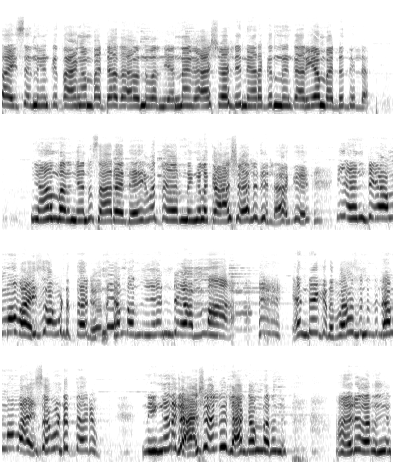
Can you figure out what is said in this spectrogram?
പൈസ നിങ്ങൾക്ക് താങ്ങാൻ പറ്റാതാവെന്ന് പറഞ്ഞു. എന്നാൽ കാഷ്വാലിറ്റി നിരക്കുന്ന നിങ്ങൾക്ക് അറിയാൻ പറ്റത്തില്ല. ഞാൻ പറഞ്ഞു എന്റെ സാറേ ദൈവത്തെ നിങ്ങൾ കാഷ്വാലിറ്റിയിലാക്ക് എന്റെ അമ്മ പൈസ കൊണ്ട് ഞാൻ പറഞ്ഞു എന്റെ അമ്മ എന്റെ കൃപാസനത്തിൽ അമ്മ പൈസ കൊണ്ട് തരും നിങ്ങൾ കാഷ്വാലിറ്റിയിലാക്കാൻ പറഞ്ഞു. അവർ പറഞ്ഞു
